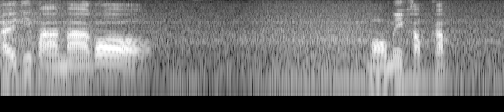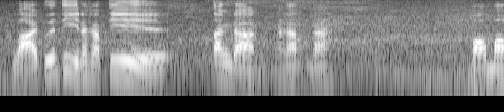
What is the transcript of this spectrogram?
ไอ้ที่ผ่านมาก็เมาไม่ขับครับ หลายพื้นที่นะครับที่ตั้งด่านนะครับนะเป่าเมา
